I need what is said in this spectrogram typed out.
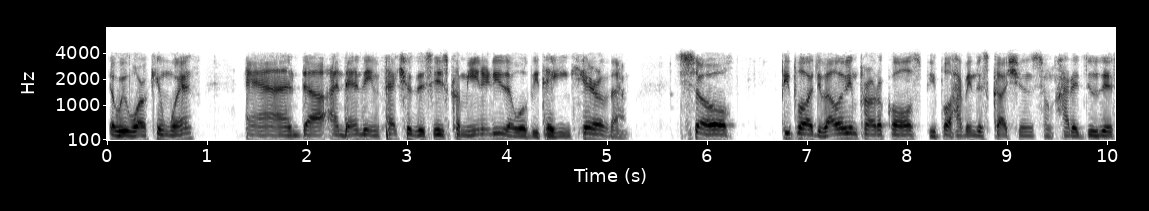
that we're working with, and uh, and then the infectious disease community that will be taking care of them. So people are developing protocols, people having discussions on how to do this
